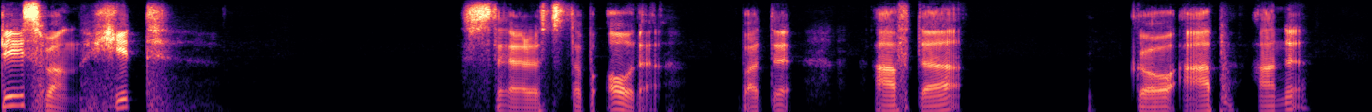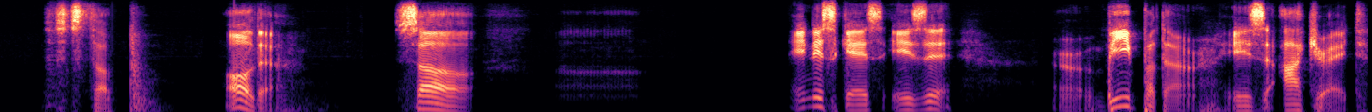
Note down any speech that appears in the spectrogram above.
This one hit stop order, but after go up and stop order. So in this case is uh, B pattern is accurate.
